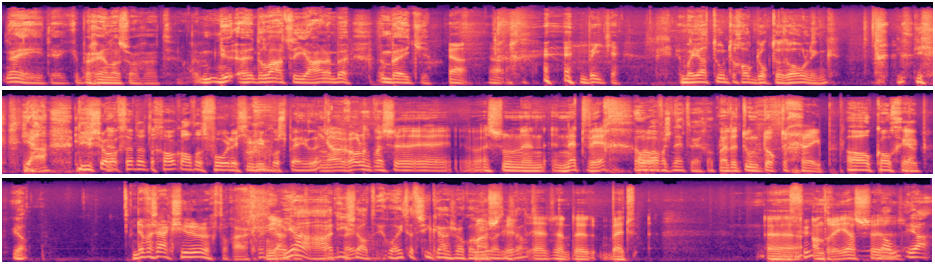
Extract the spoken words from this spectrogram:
nee, ik heb er geen last van gehad. Nu, eh, de laatste jaren een, be- een beetje. Ja, ja. een beetje. Maar je had toen toch ook dokter Rolink? Die, ja, die zorgde er toch ook altijd voor dat je weer kon spelen? Nou, Roland was, eh, was toen een, net weg. Oh, hij was net weg. oké. We hadden toen dokter Greep. Oh, Koogreep. Ja. En dat was eigenlijk chirurg toch eigenlijk? Ja. Ja, die zat. Hoe heet dat ziekenhuis ook alweer waar die zat? eh, zat, eh, bij het eh? Andreas. eh, Dan, ja,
